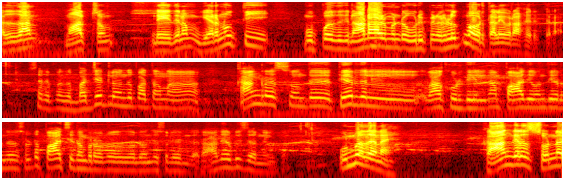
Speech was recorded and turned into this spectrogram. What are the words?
அதுதான் மாற்றம். இன்றைய தினம் இருநூத்தி முப்பது நாடாளுமன்ற உறுப்பினர்களுக்கும் அவர் தலைவராக இருக்கிறார். சார் இப்போ இந்த பட்ஜெட்டில் வந்து பார்த்தோம்னா காங்கிரஸ் வந்து தேர்தல் வாக்குறுதிகள் தான் பாதி வந்து இருந்ததுன்னு சொல்லிட்டு ப சிதம்பரம் அவர்கள் வந்து சொல்லியிருந்தார். அது எப்படி சார் நீங்கள் உண்மைதானே? காங்கிரஸ் சொன்ன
